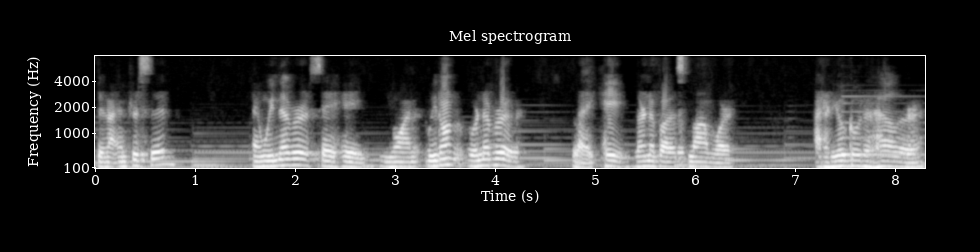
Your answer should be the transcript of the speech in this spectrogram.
they're not interested, and we never say, hey, you want, we don't, we're never like, hey, learn about Islam or I don't know, you'll go to hell or,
